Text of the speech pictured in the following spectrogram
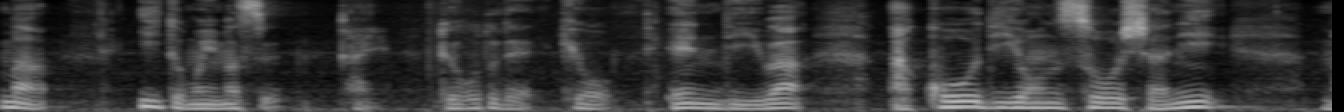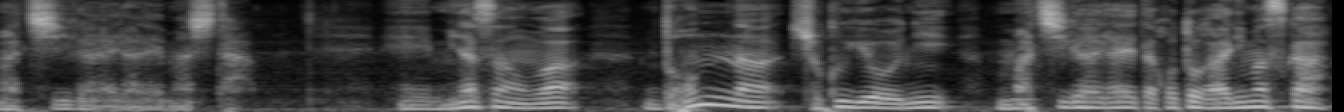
まあいいと思います。はい、ということで今日エンディはアコーディオン奏者に間違えられました、えー、皆さんはどんな職業に間違えられたことがありますか？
